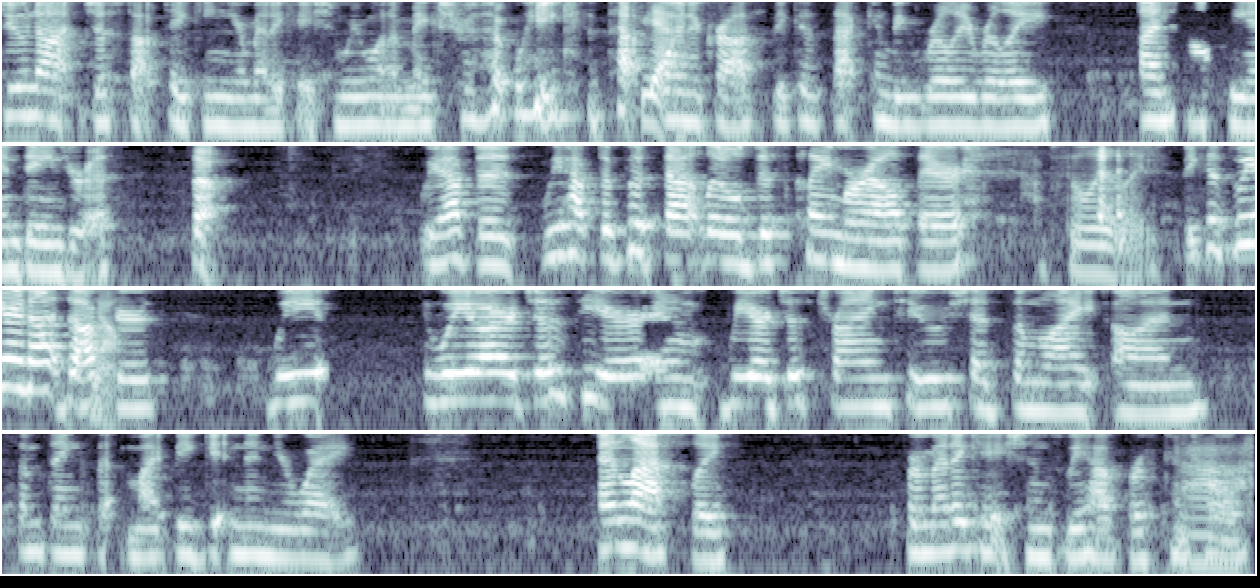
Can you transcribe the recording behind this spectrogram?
do not just stop taking your medication. We want to make sure that we get that point across because that can be really, really unhealthy and dangerous. So we have to we have to put that little disclaimer out there Absolutely. because we are not doctors. We we are just here and we are just trying to shed some light on some things that might be getting in your way. And lastly, for medications, we have birth control, Ah.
